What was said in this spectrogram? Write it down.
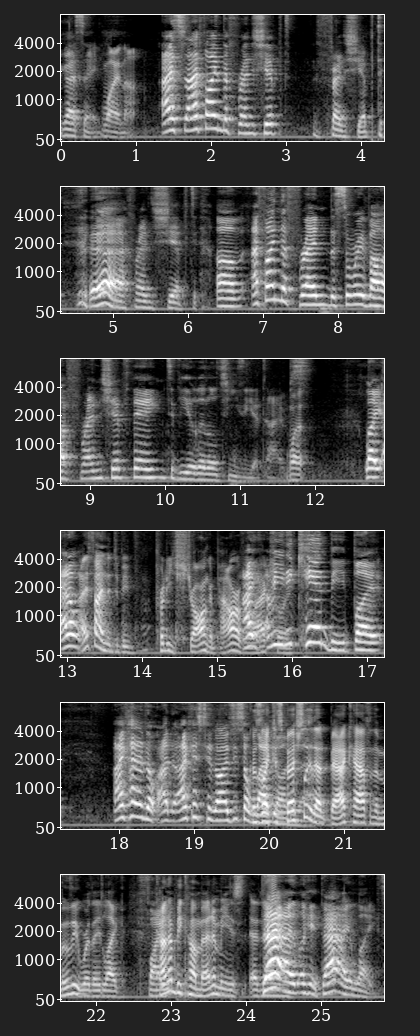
I gotta say, why not? I, I find the friendship, friendship, yeah, friendship. Um, I find the friend, the story about a friendship thing to be a little cheesy at times. What? Like I don't. I find it to be pretty strong and powerful. I, I mean, it can be, but I kind of don't. I, I guess I just don't because like especially that. back half of the movie where they like kind of become enemies, and that then, I okay. That I liked.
